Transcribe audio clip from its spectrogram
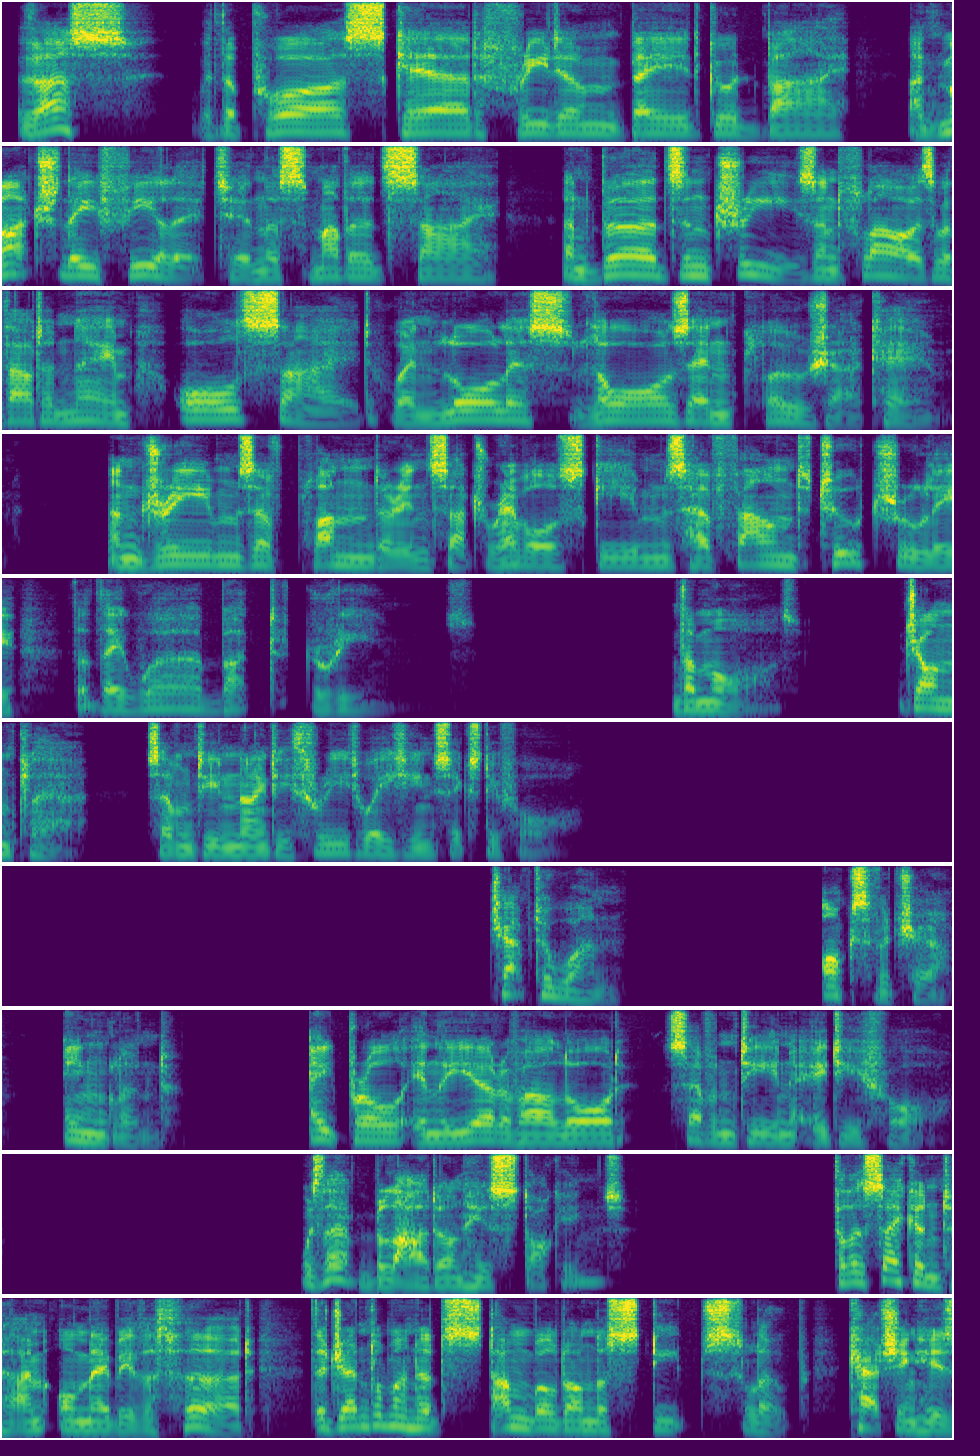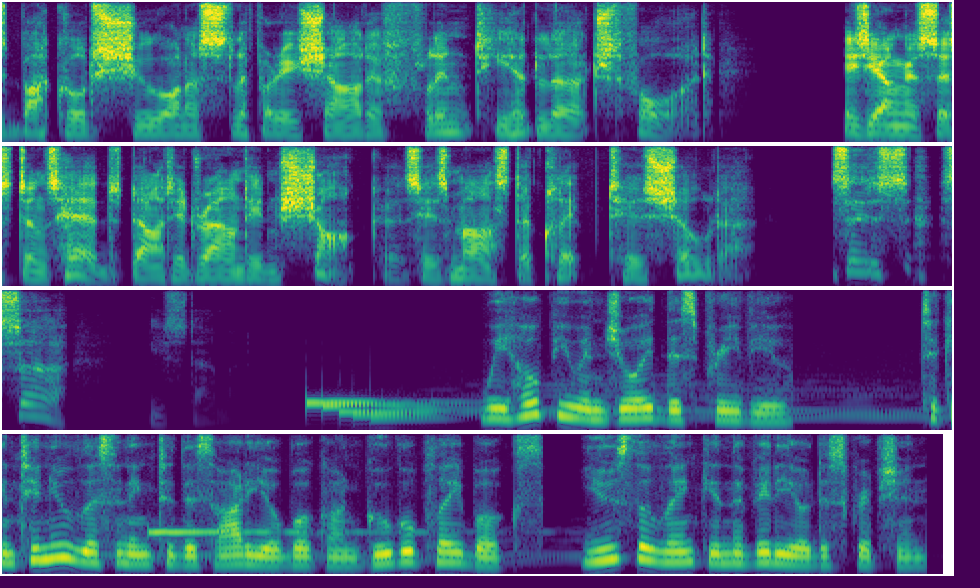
Thus, with the poor, scared freedom bade good-bye, and much they feel it in the smothered sigh, and birds and trees and flowers without a name all sighed when lawless law's enclosure came and dreams of plunder in such rebel schemes have found too truly that they were but dreams. The Mores, John Clare, 1793 to 1864. Chapter 1 Oxfordshire, England, April in the year of our Lord, 1784. Was there blood on his stockings? For the second time, or maybe the third, the gentleman had stumbled on the steep slope. Catching his buckled shoe on a slippery shard of flint, he had lurched forward. His young assistant's head darted round in shock as his master clipped his shoulder. Sir, he stammered. We hope you enjoyed this preview. To continue listening to this audiobook on Google Play Books, use the link in the video description.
